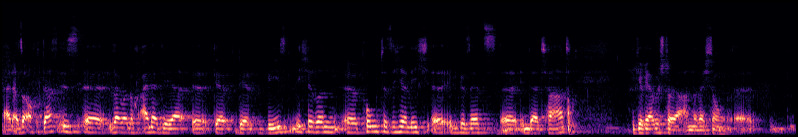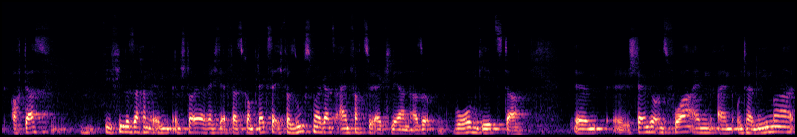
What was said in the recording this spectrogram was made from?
Nein, also auch das ist, äh, sagen wir doch, einer der, äh, der, der wesentlicheren äh, Punkte sicherlich äh, im Gesetz, äh, in der Tat. Die Gewerbesteueranrechnung. Auch das, wie viele Sachen im, im Steuerrecht, etwas komplexer. Ich versuche es mal ganz einfach zu erklären. Also worum geht es da? Ähm, äh, stellen wir uns vor, ein, ein Unternehmer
